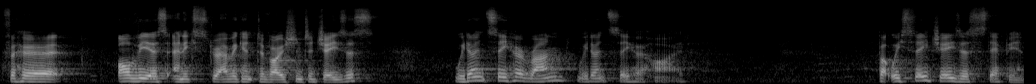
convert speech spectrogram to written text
for her obvious and extravagant devotion to Jesus, we don't see her run, we don't see her hide. But we see Jesus step in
